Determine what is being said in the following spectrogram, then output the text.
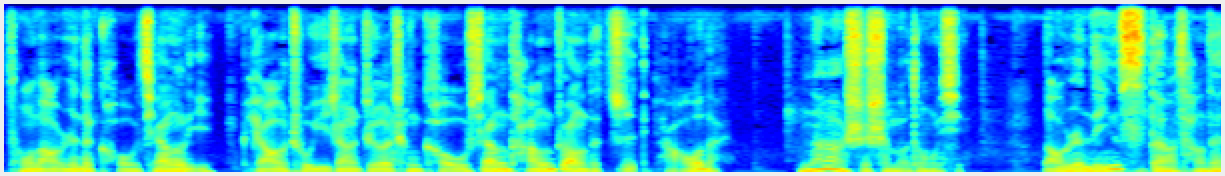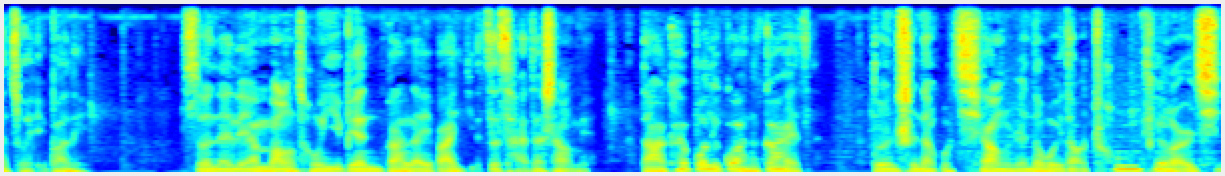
从老人的口腔里飘出一张折成口香糖状的纸条来。那是什么东西？老人临死都要藏在嘴巴里。孙雷连忙从一边搬来一把椅子，踩在上面，打开玻璃罐的盖子。顿时，那股呛人的味道冲天而起。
